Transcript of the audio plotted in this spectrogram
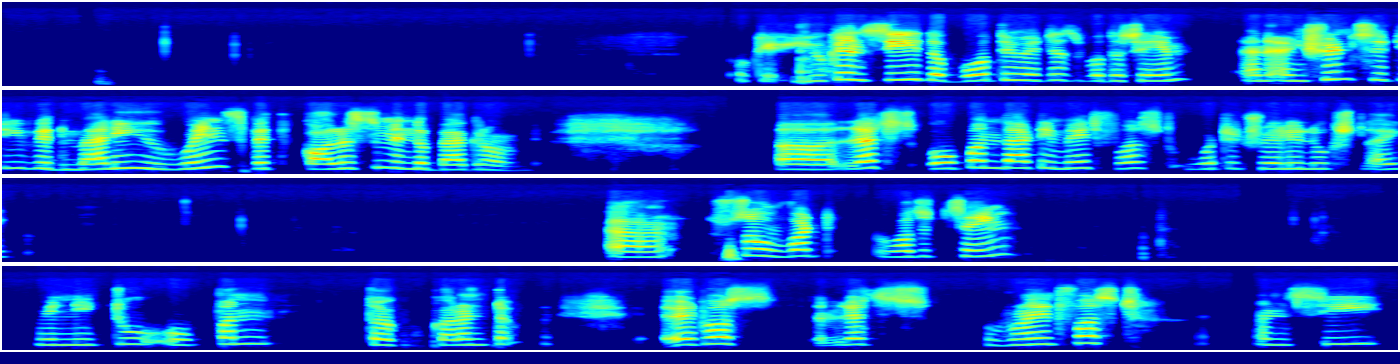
Okay, you can see the both images were the same. An ancient city with many ruins with Colosseum in the background. Uh, let's open that image first, what it really looks like. Uh, so what was it saying? We need to open the current, it was, let's run it first and see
